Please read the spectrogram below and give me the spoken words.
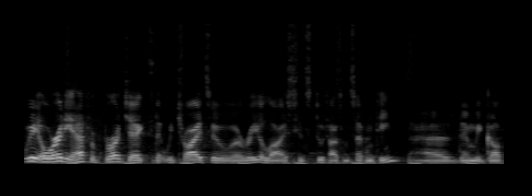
We already have a project that we try to uh, realize since 2017. Uh, then we got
